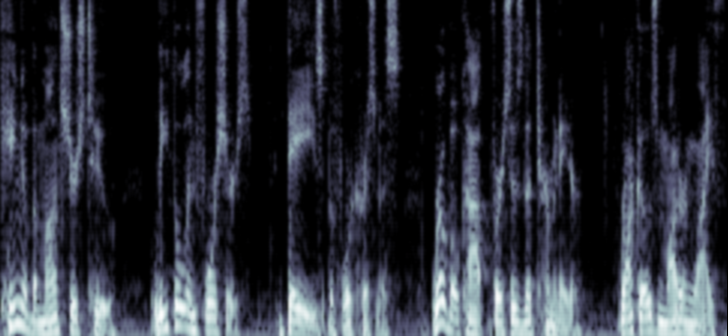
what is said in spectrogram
King of the Monsters 2, Lethal Enforcers, Daze Before Christmas, Robocop versus the Terminator, Rocko's Modern Life,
